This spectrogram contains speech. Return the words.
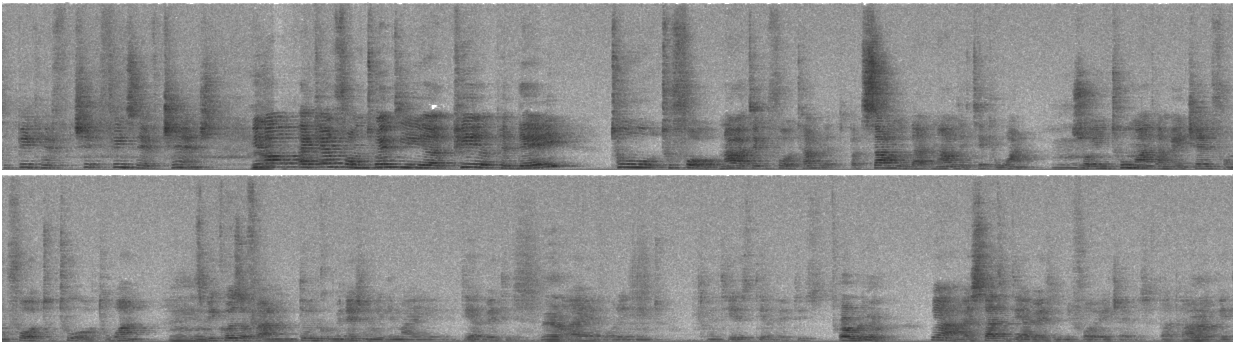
The big have things have changed. You Yeah. know, I came from 20 uh, pill per day to to four. Now I take four tablets, but some that now they take one. Mm. So in two months I may change from four to two or to one. It's because of um doing combination with my uh, diabetes. Yeah. I have already 20 years diabetes. Oh really? Yeah, I started diabetes before HIV. So that's how Yeah. I get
